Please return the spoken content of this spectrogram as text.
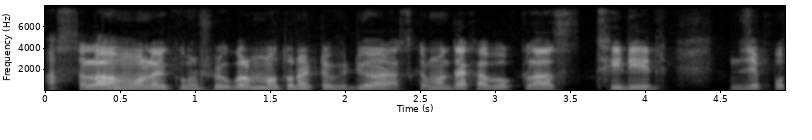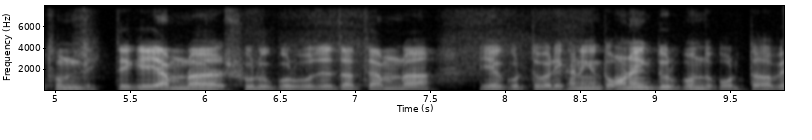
আসসালামু আলাইকুম শুরু করলাম নতুন একটা ভিডিও আর আজকে আমরা দেখাবো ক্লাস থ্রির যে প্রথম দিক থেকেই আমরা শুরু করব যে যাতে আমরা ইয়ে করতে পারি। এখানে কিন্তু অনেক দূর পর্যন্ত পড়তে হবে,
